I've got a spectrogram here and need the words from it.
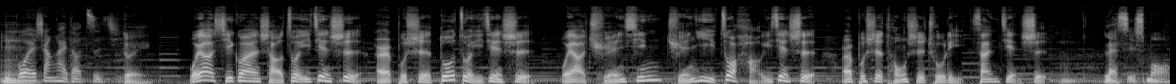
你不会伤害到自己。对，我要习惯少做一件事，而不是多做一件事。我要全心全意做好一件事，而不是同时处理三件事。嗯。Less is more。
